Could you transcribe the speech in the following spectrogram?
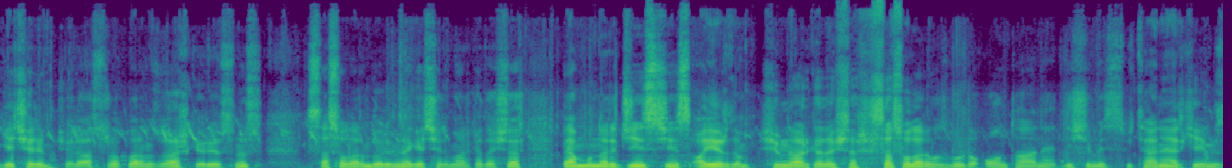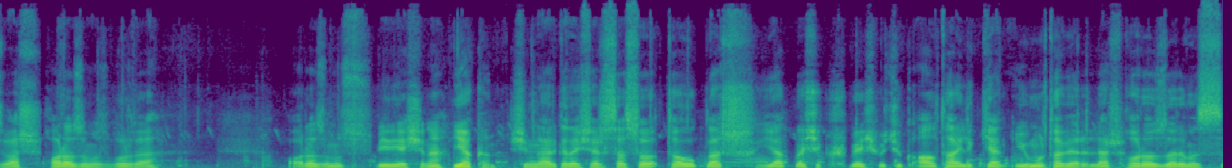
geçelim. Şöyle astroplarımız var görüyorsunuz. Sasoların bölümüne geçelim arkadaşlar. Ben bunları cins cins ayırdım. Şimdi arkadaşlar sasolarımız burada 10 tane dişimiz bir tane erkeğimiz var. Horozumuz burada. Horozumuz 1 yaşına yakın. Şimdi arkadaşlar saso tavuklar yaklaşık 5,5-6 aylıkken yumurta verirler. Horozlarımız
